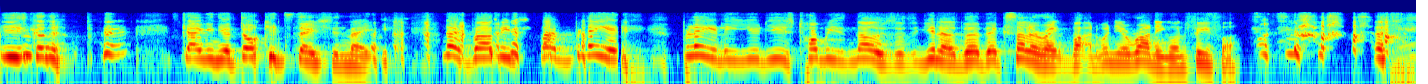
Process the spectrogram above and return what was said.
He's gonna. It's going in your docking station, mate. No, but I mean, like blatantly, blatantly, you'd use Tommy's nose as you know the, the accelerate button when you're running on FIFA.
